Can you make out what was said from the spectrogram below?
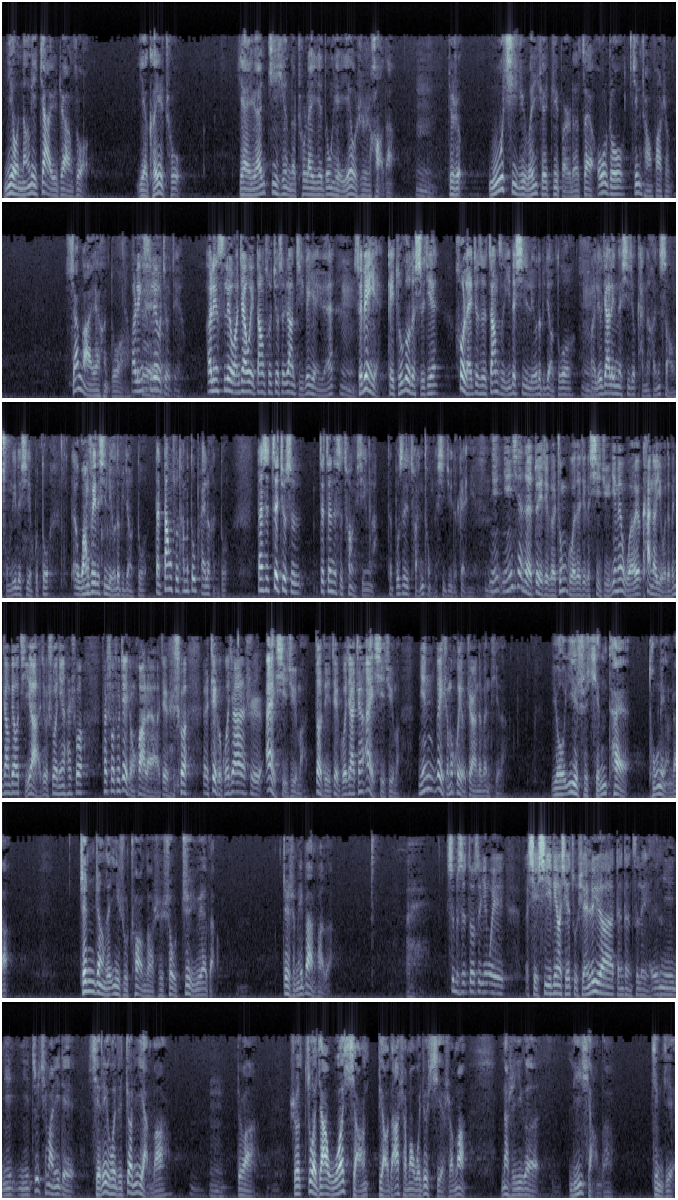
你有能力驾驭这样做，也可以出演员即兴的出来一些东西，也有是好的。嗯，就是无戏剧文学剧本的，在欧洲经常发生，香港也很多。二零四六就这样，二零四六王家卫当初就是让几个演员嗯随便演，给足够的时间。后来就是章子怡的戏留的比较多，啊，刘嘉玲的戏就砍的很少，巩俐的戏也不多，呃，王菲的戏留的比较多。但当初他们都拍了很多，但是这就是这真的是创新了，这不是传统的戏剧的概念。您您现在对这个中国的这个戏剧，因为我看到有的文章标题啊，就是说您还说他说出这种话来啊，就是说呃这个国家是爱戏剧嘛？到底这个国家真爱戏剧吗？您为什么会有这样的问题呢？有意识形态统领着，真正的艺术创造是受制约的，这是没办法的。哎，是不是都是因为写戏一定要写主旋律啊等等之类？呃，你你你最起码你得写了以后得叫你演吧，嗯，对吧？说作家我想表达什么我就写什么，那是一个理想的境界。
